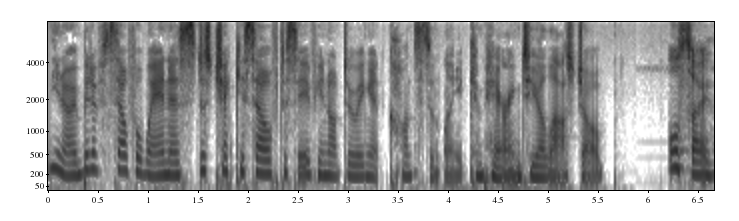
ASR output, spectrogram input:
You know, a bit of self awareness. Just check yourself to see if you're not doing it constantly comparing to your last job. Also,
